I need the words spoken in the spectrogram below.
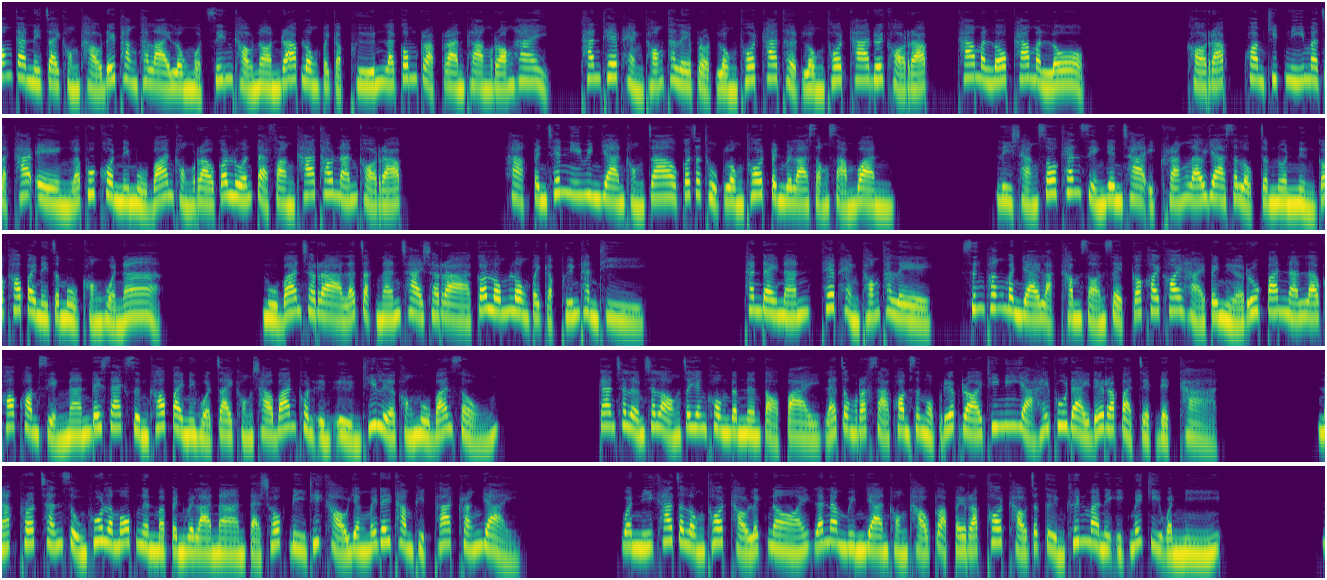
ป้องกันในใจของเขาได้พังทลายลงหมดสิ้นเขานอนราบลงไปกับพื้น และก้มกราบกรานพลางร้องไห้ ท่านเทพแห่งท้องทะเลโปรดลงโทษข้าเถิดลงโทษข้าด้วยขอรับข้ามันโลภข้ามันโลภขอรับ ความคิดนี้มาจากข้าเอง และผู้คนในหมู่บ้านของเราก็ล้วนแต่ฟังข้าเท่านั้นขอรับ หากเป็นเช่นนี้วิญญาณของเจ้าก็จะถูกลงโทษเป็นเวลาสองสามวัน หลี่ฉางโซ่แค่นเสียงเย็นชาอีกครั้งแล้วยาสลบจำนวนหนึ่งก็เข้าไปในจมูกของหัวหน้า หมู่บ้านชราและจากนั้นชายชราก็ล้มลงไปกับพื้นทันที ทันใดนั้นเทพแห่งท้องทะเล ซึ่งเพิ่งบรรยายหลักคำสอนเสร็จก็ค่อยๆ หายไปเหนือรูปปั้นนั้น แล้วข้อความเสียงนั้นได้แทรกซึมเข้าไปในหัวใจของชาวบ้านคนอื่น ๆ ที่เหลือของหมู่บ้านสงฆ์การเฉลิมฉลองจะยังคงดำเนินต่อไป และจงรักษาความสงบเรียบร้อยที่นี่อย่าให้ผู้ใดได้รับบาดเจ็บเด็ดขาด นักพรตชั้นสูงผู้ละโมบเงินมาเป็นเวลานาน แต่โชคดีที่เขายังไม่ได้ทำผิดพลาดครั้งใหญ่ วันนี้ข้าจะลงโทษเขาเล็กน้อย และนำวิญญาณของเขากลับไปรับโทษเขาจะตื่นขึ้นมาในอีกไม่กี่วันนี้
